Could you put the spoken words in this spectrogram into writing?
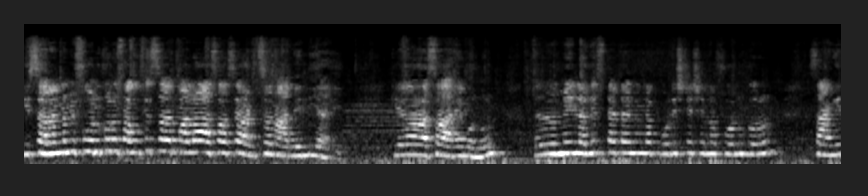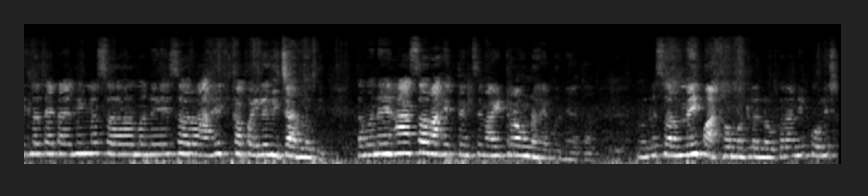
की सरांना मी फोन करून सांगू की सर मला असं असं अडचण आलेली आहे. किंवा असं आहे म्हणून. तर मी लगेच त्या टायमिंगला पोलीस स्टेशनला फोन करून सांगितलं. त्या टायमिंगला सर म्हणे सर आहेत का? पहिले विचारलं मी. तर म्हणे हा सर आहेत. त्यांचे नाईट राऊंड आहे म्हणे आता. म्हटलं सरांनाही पाठवा म्हटलं लवकर. आणि पोलीस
